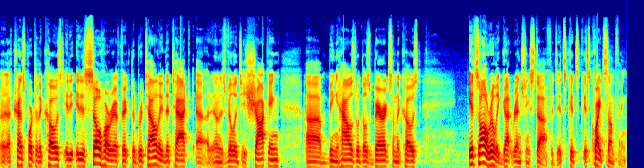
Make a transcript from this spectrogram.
uh, transport to the coast, it, it is so horrific. The brutality of the attack uh, on his village is shocking. Uh, being housed with those barracks on the coast, it's all really gut wrenching stuff. It's, it's it's it's quite something.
